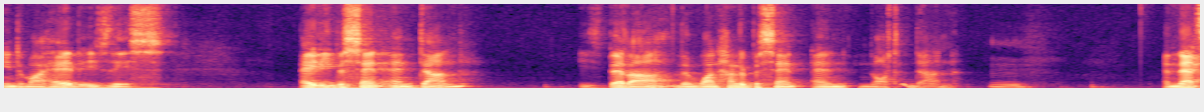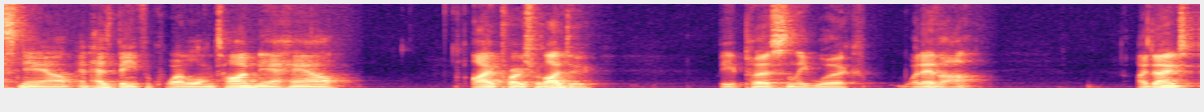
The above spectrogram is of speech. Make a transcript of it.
into my head, is this 80% and done is better than 100% and not done. And that's now, and has been for quite a long time now, how I approach what I do, be it personally, work, whatever. I don't,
